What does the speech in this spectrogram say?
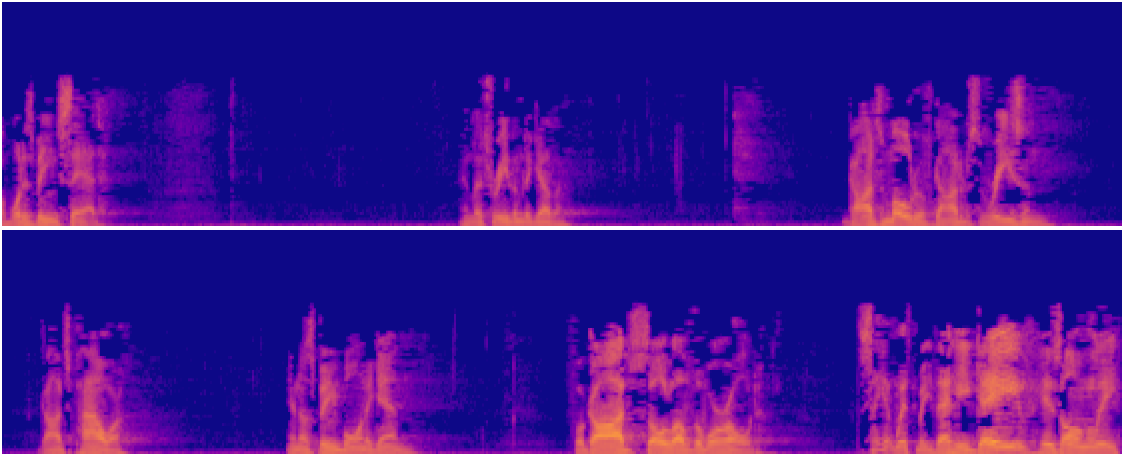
of what is being said. And let's read them together. God's motive, God's reason, God's power in us being born again. For God so loved the world. Say it with me that He gave His only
